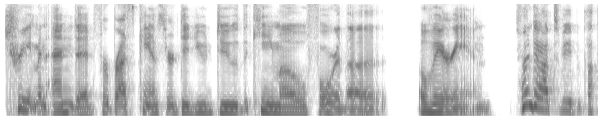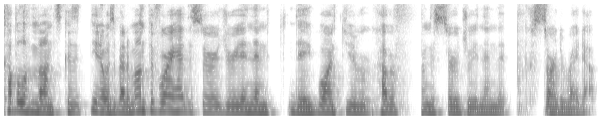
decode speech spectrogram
treatment ended for breast cancer did you do the chemo for the ovarian? turned out to be a couple of months because you know it was about a month before I had the surgery, and then they want you to recover from the surgery, and then it started right up.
